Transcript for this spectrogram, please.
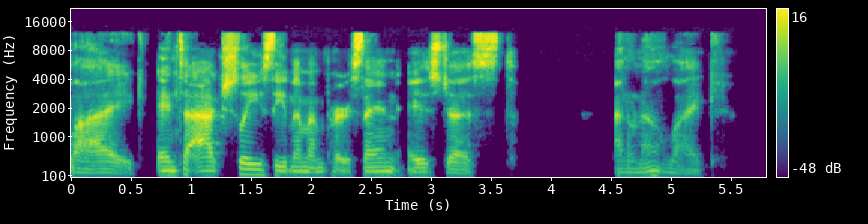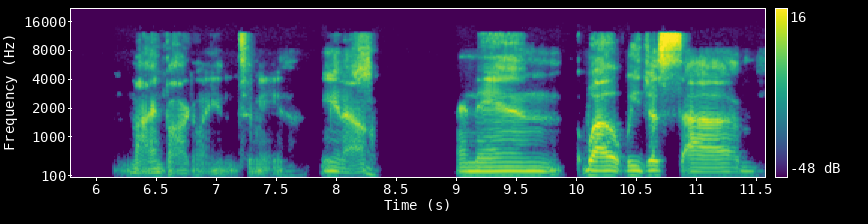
Like, and to actually see them in person is just, I don't know, like mind-boggling to me, you know. And then, well, we just um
